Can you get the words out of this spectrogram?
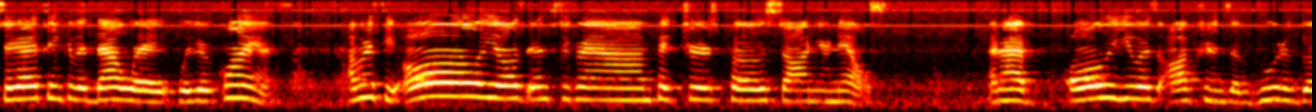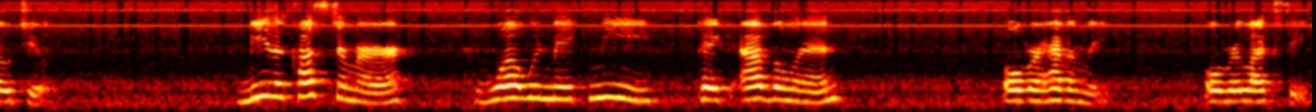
So you gotta think of it that way with your clients. I'm gonna see all of y'all's Instagram pictures, posts on your nails. And I have all of you as options of who to go to me, the customer, what would make me pick Evelyn over Heavenly, over Lexi,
